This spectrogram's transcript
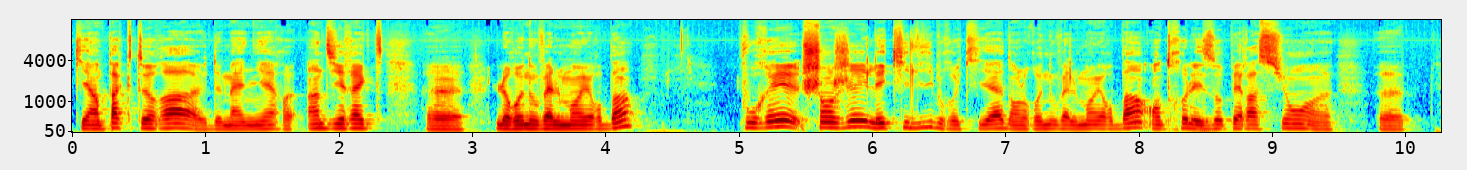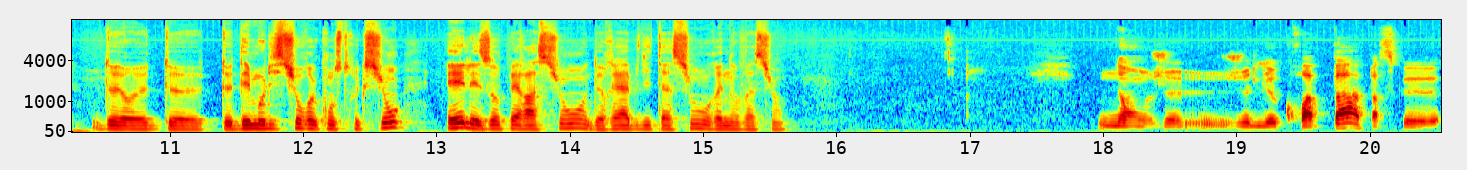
qui impactera de manière indirecte le renouvellement urbain, pourraient changer l'équilibre qu'il y a dans le renouvellement urbain entre les opérations de, démolition-reconstruction et les opérations de réhabilitation ou rénovation non, je, ne le crois pas parce que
